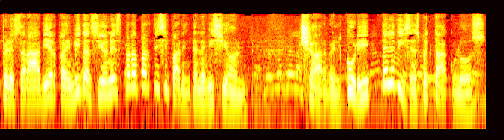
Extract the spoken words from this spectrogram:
pero estará abierto a invitaciones para participar en televisión. Charbel Curi, Televisa Espectáculos.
